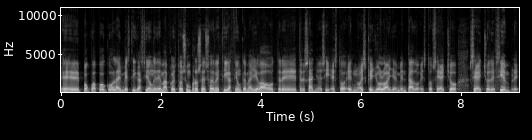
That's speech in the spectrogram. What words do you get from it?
eh, poco a poco la investigación y demás, pues esto es un proceso de investigación que me ha llevado tres años. Es decir, esto eh, no es que yo lo haya inventado, esto se ha hecho, se ha hecho de siempre.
